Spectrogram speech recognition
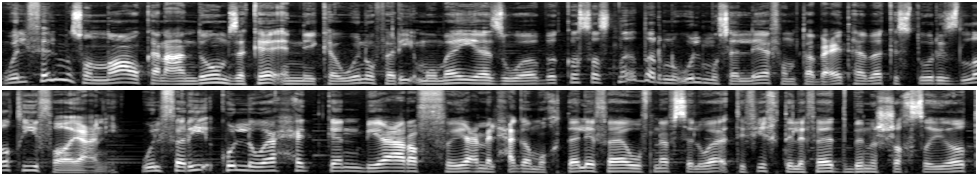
والفيلم صناعه كان عندهم ذكاء إن يكونوا فريق مميز وبقصص نقدر نقول مسلية في متابعتها back stories لطيفة يعني. والفريق كل واحد كان بيعرف يعمل حاجة مختلفة وفي نفس الوقت في اختلافات بين الشخصيات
